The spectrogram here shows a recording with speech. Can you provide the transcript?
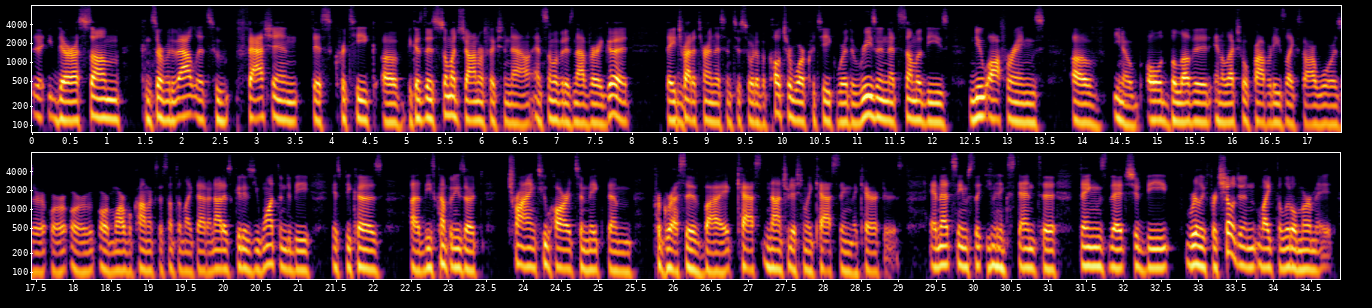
th- there are some conservative outlets who fashion this critique of because there's so much genre fiction now, and some of it is not very good. They try to turn this into sort of a culture war critique, where the reason that some of these new offerings of you know old beloved intellectual properties like Star Wars or or or, or Marvel comics or something like that are not as good as you want them to be is because uh, these companies are trying too hard to make them progressive by cast non-traditionally casting the characters. And that seems to even extend to things that should be really for children like the little mermaid.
